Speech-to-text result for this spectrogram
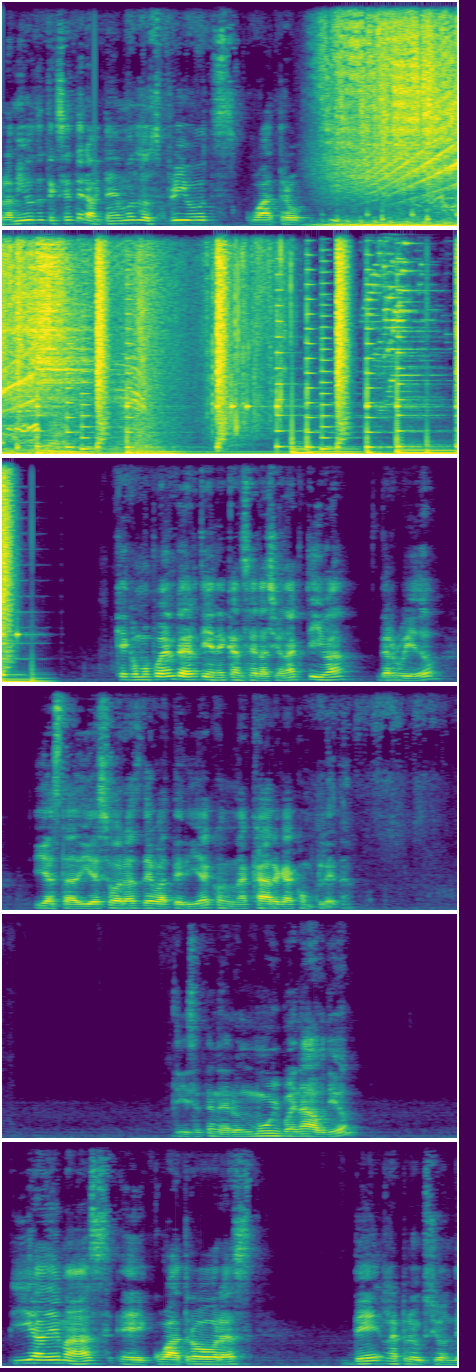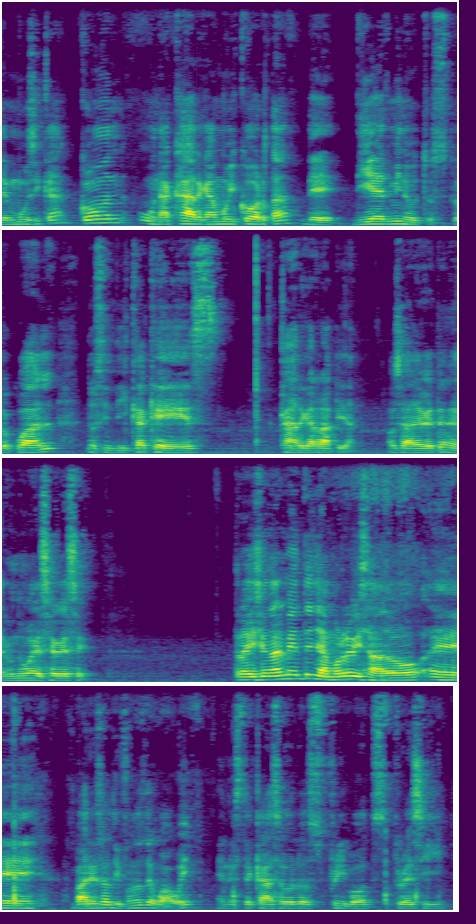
Hola amigos de TechCetera, hoy tenemos los FreeBots 4 que como pueden ver tiene cancelación activa de ruido y hasta 10 horas de batería con una carga completa. Dice tener un muy buen audio y además 4 eh, horas de reproducción de música con una carga muy corta de 10 minutos, lo cual nos indica que es carga rápida, o sea, debe tener un USB-C. Tradicionalmente ya hemos revisado eh, varios audífonos de Huawei, en este caso los FreeBots 3E,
